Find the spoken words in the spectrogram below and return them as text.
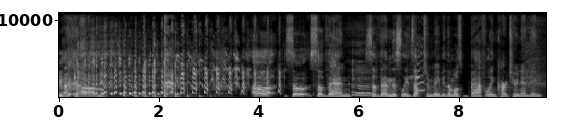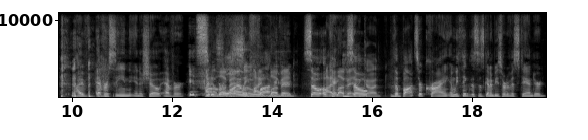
um, uh, so so then so then this leads up to maybe the most baffling cartoon ending I've ever seen in a show ever. it's I super love it. wild. Holy I love it. So okay, I love it. so Oh God. the bots are crying, and we think this is going to be sort of a standard,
